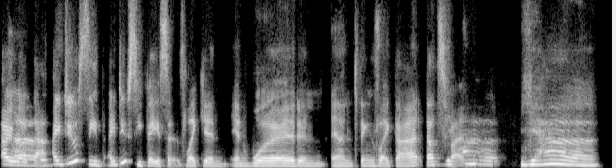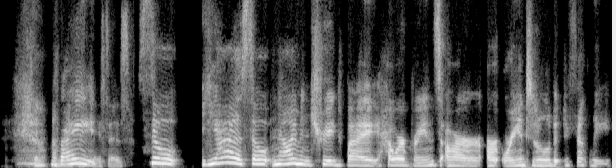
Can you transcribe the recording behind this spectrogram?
i love that i do see i do see faces like in in wood and and things like that that's yeah. fun yeah right faces. so yeah so now i'm intrigued by how our brains are are oriented a little bit differently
